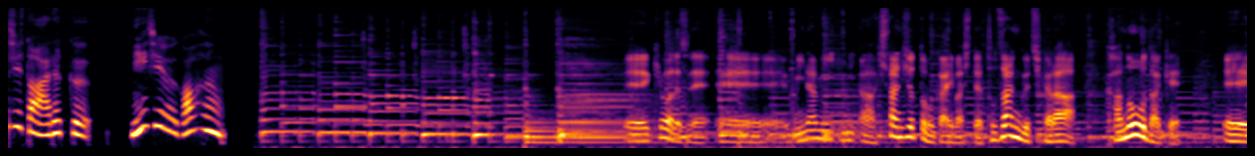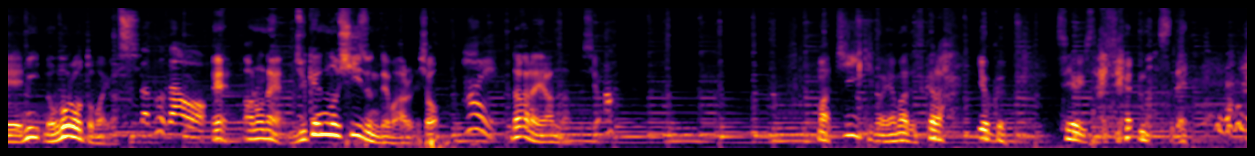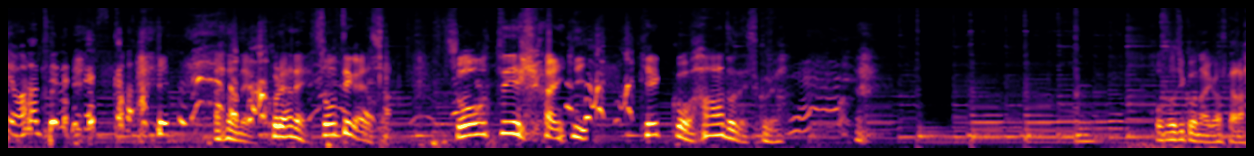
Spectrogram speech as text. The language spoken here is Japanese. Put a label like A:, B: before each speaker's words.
A: 拓司と歩く25分。
B: えー今日はですね、えー南にあ北にちょっと向かいまして登山口から加納岳、えーに登ろうと思います。
C: 登山を。
B: えあのね受験のシーズンでもあるでしょ？
C: はい。
B: だから選んだんですよ。
C: あ。
B: まあ地域の山ですからよく整備されてますね。
C: なんで笑ってるんですか？
B: あのねこれはね想定外でした想定外に結構ハードですこれは。
C: ね。
B: 放送事故になりますから。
